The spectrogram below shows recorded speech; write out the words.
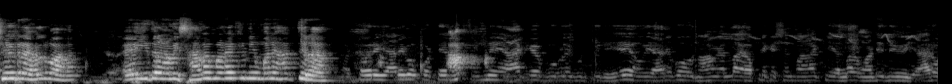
ಚಿಲ್ಡ್ರೆ ಅಲ್ವಾ? ಏ ಇದು ನಮಗೆ ಸಾಲ ಮಾಡಕ್ಕೆ ನೀವು ಮನೆ ಹಾಕ್ತೀರಾ? ಅವ್ರಿಗೆ ಯಾರಿಗೂ ಕೊಟ್ಟಿಲ್ಲ ಸುಮ್ಮನೆ ಯಾಕೆ ಬೊಗಳೆ ಬಿಡ್ತೀರಿ? ಯಾರಿಗೂ ನಾವೆಲ್ಲ ಅಪ್ಲಿಕೇಶನ್ ಹಾಕಿ ಎಲ್ಲ ಮಾಡಿದೀವಿ. ಯಾರು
